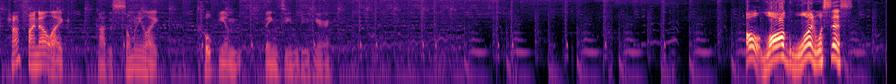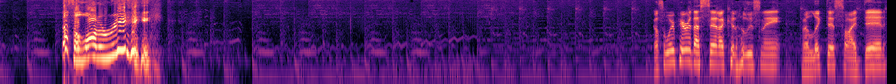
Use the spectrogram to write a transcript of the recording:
I'm trying to find out like, God, there's so many like copium things you can do here. Oh, log one, what's this? That's a lot of reading! Got some weird paper that said I could hallucinate if I licked it, so I did.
